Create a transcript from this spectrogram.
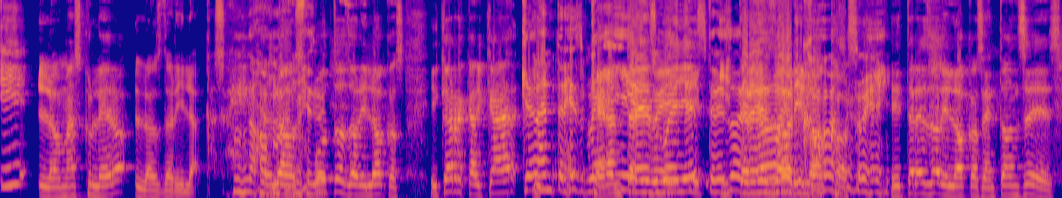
Y lo más culero, los dorilocos. No los mames, putos dorilocos. Y quiero recalcar... Que eran y- tres Que eran güeyes, tres güey, güeyes y tres y tres dorilocos, dorilocos. güey. Y tres dorilocos. Entonces...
